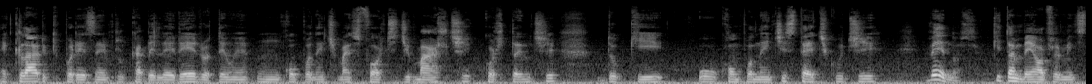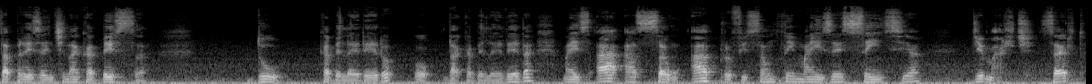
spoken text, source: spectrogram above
É claro que, por exemplo, o cabeleireiro tem um, um componente mais forte de Marte, cortante, do que o componente estético de Vênus, que também, obviamente, está presente na cabeça do cabeleireiro ou da cabeleireira, mas a ação, a profissão tem mais essência de Marte, certo?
